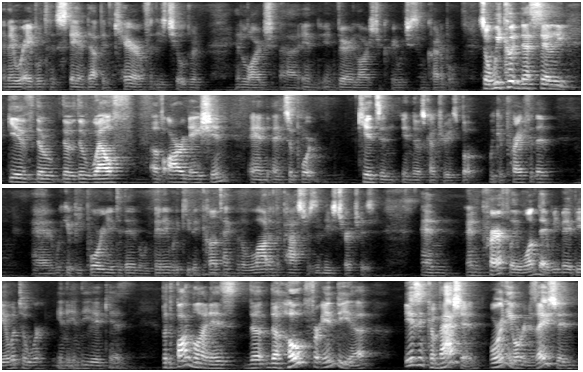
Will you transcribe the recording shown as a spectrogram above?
And they were able to stand up and care for these children in large, uh, in, in very large degree, which is incredible. So we couldn't necessarily give the, the, the wealth of our nation and, and support kids in, in those countries, but we could pray for them and we could be pouring into them. And we've been able to keep in contact with a lot of the pastors in these churches. And, and prayerfully, one day we may be able to work in India again. But the bottom line is the, the hope for India isn't compassion or any organization,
